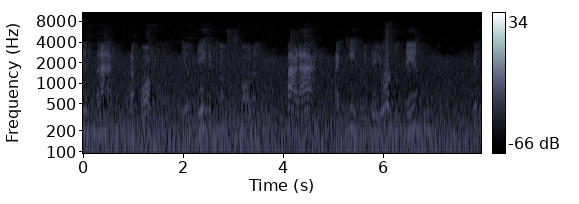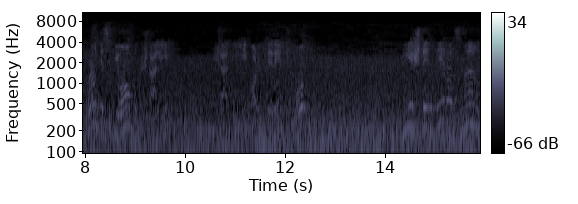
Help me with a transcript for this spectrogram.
entrar na porta dianteira de nossa escola, parar aqui no interior do templo, de frente esse biombo que está ali, que já ali, embora diferente, um outro, e estender as mãos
